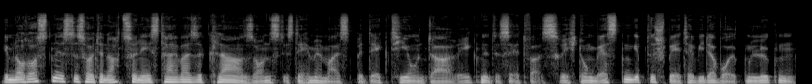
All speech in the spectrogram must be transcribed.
Im Nordosten ist es heute Nacht zunächst teilweise klar, sonst ist der Himmel meist bedeckt, hier und da regnet es etwas. Richtung Westen gibt es später wieder Wolkenlücken.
